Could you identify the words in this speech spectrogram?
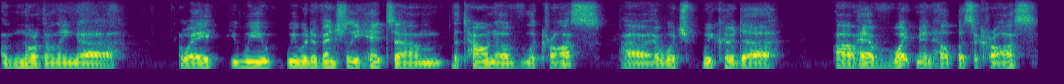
uh, northerning uh, away, we we would eventually hit um, the town of La Crosse, uh, at which we could uh, uh, have white men help us across,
